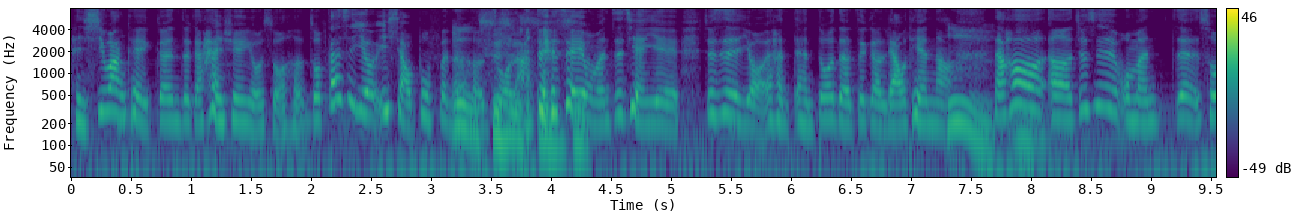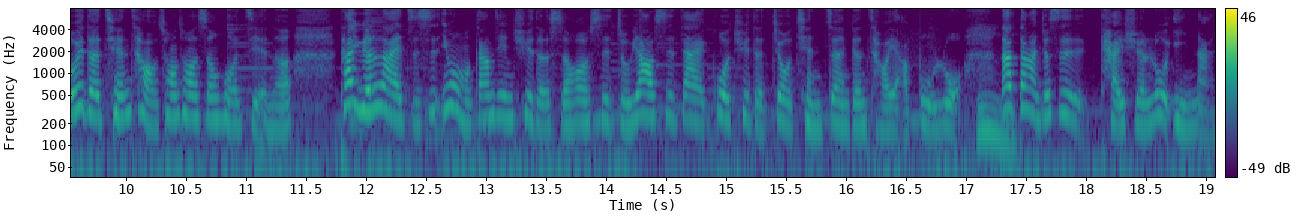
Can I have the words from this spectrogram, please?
很希望可以跟这个汉轩有所合作，但是也有一小部分的合作啦。嗯、对，所以我们之前也就是有很很多的这个聊天呢、喔。嗯。然后呃，就是我们的所谓的浅草创创生活节呢，它原来只是因为我们刚进去的时候是主要是在过去的旧前镇跟草牙部落，嗯、那当然就是凯旋路以南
